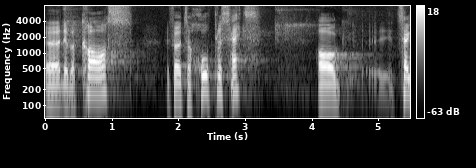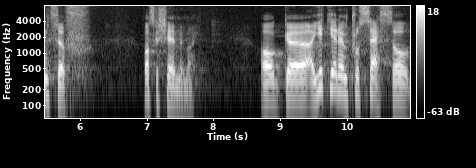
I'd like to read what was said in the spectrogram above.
Uh, det var kaos. Det førte til håpløshet. Og jeg tenkte Hva skal skje med meg? Og uh, Jeg gikk gjennom en prosess. og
